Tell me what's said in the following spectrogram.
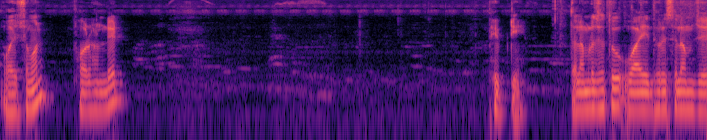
ওয়াই সমান ফোর হান্ড্রেড ফিফটি তাহলে আমরা যেহেতু ওয়াই ধরেছিলাম যে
